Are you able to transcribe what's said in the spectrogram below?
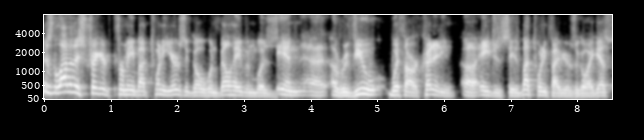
There's a lot of this triggered for me about 20 years ago when Belhaven was in a, a review with our accrediting uh, agency. about 25 years ago, I guess.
